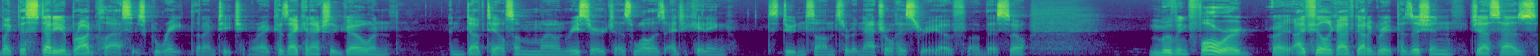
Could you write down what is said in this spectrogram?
like the study abroad class is great that I'm teaching, right? Because I can actually go and and dovetail some of my own research as well as educating students on sort of natural history of, of this. So moving forward, right, I feel like I've got a great position. Jess has,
